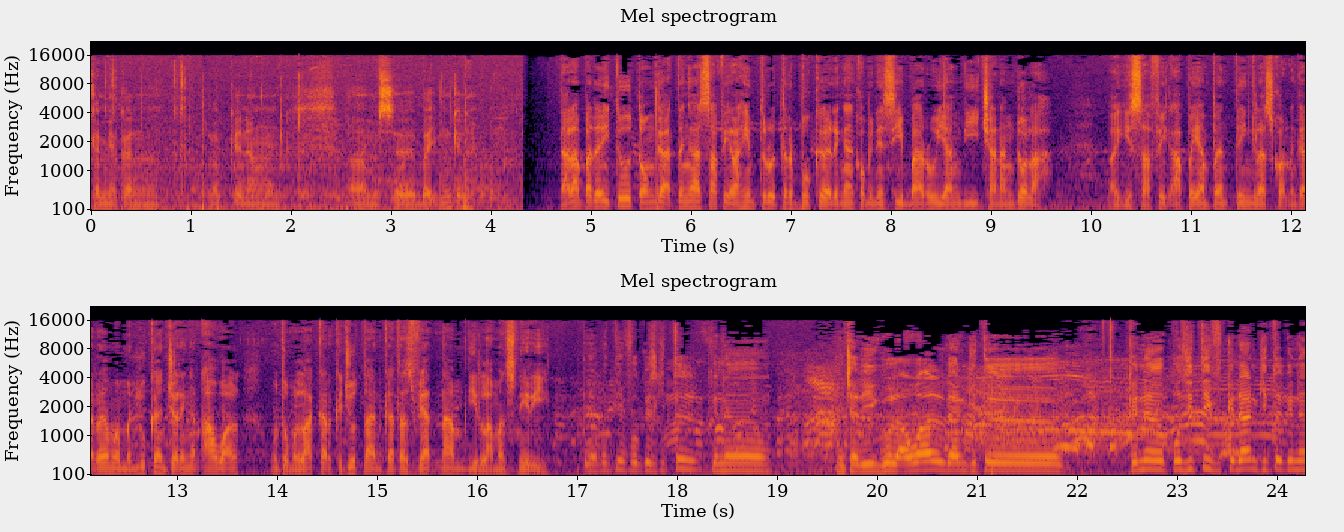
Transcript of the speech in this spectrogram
kami akan lakukan yang um, sebaik mungkin. Lah. Dalam pada itu, tonggak tengah Safiq Rahim turut terbuka dengan kombinasi baru yang dicanang Dolah. Bagi Safiq, apa yang penting ialah skuad negara memerlukan jaringan awal untuk melakar kejutan ke atas Vietnam di laman sendiri. Yang penting fokus kita kena mencari gol awal dan kita kena positif dan kita kena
